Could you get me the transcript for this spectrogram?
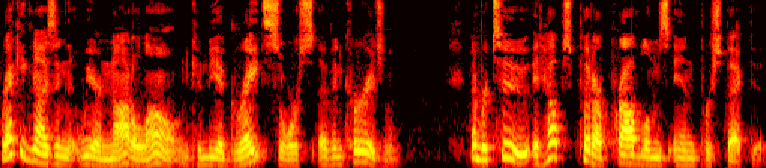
Recognizing that we are not alone can be a great source of encouragement. Number two, it helps put our problems in perspective.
